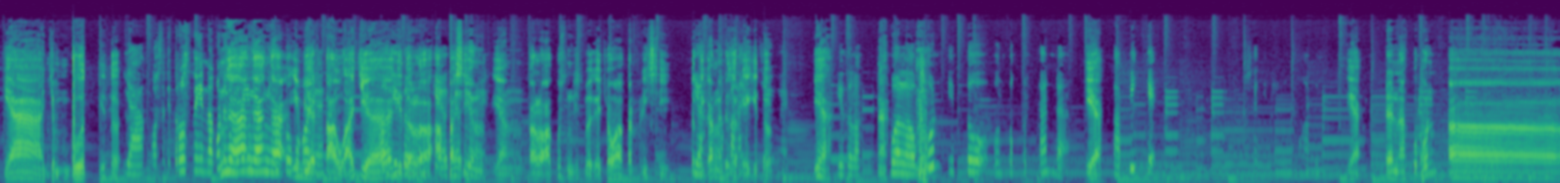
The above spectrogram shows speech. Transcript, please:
ya jembut gitu ya nggak usah diterusin. Aku udah enggak bilangin enggak enggak Ih, biar tahu aja Oh, gitu, gitu. loh Oke, apa oke, sih oke, yang yang kalau aku sendiri sebagai cowok akan risih Ya, ketika ngedengar apalagi kayak gitu. Iya. Gitu loh. Nah. Walaupun itu untuk bercanda. Iya. Tapi kayak sih? dan aku pun eh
